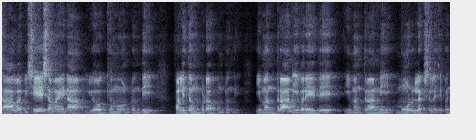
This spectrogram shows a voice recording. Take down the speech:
చాలా విశేషమైన యోగ్యము ఉంటుంది ఫలితం కూడా ఉంటుంది. ఈ మంత్రాన్ని ఎవరైతే ఈ మంత్రాన్ని మూడు లక్షల జపం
